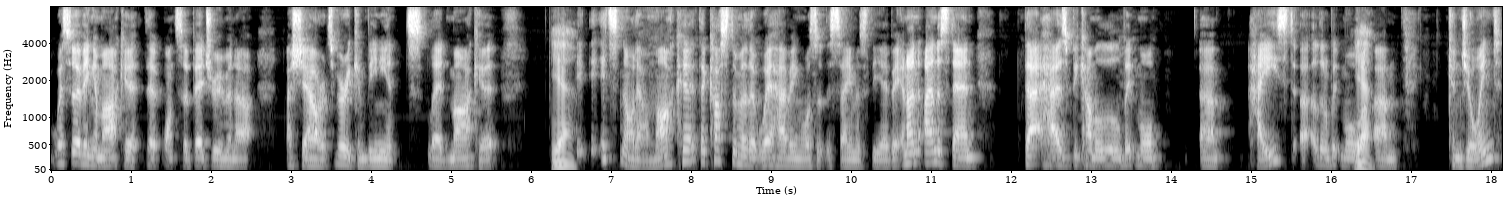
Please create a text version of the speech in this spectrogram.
we're serving a market that wants a bedroom and a, a shower. It's a very convenience led market yeah, it- it's not our market. The customer that we're having wasn't the same as the Airbnb, and I, I understand that has become a little bit more um, hazed, a- little bit more Yeah. um, conjoined.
